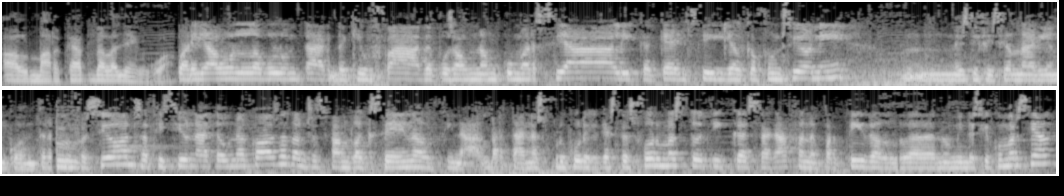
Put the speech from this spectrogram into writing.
al mercat de la llengua? Quan hi ha la voluntat de qui ho fa de posar un nom comercial i que aquell sigui el que funcioni, mm, és difícil anar-hi en contra. Mm. Professions, aficionat a una cosa, doncs es fa amb l'accent al final. Per tant, es procura que aquestes formes, tot i que s'agafen a partir de la denominació comercial,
